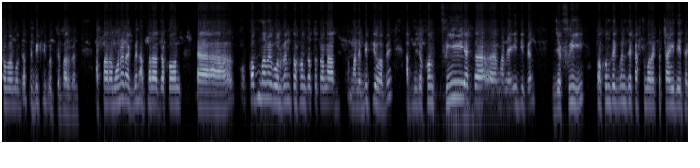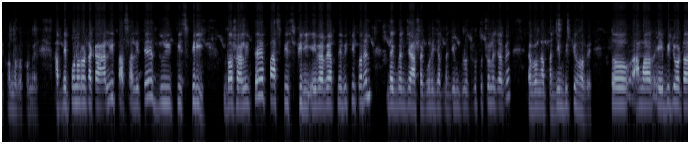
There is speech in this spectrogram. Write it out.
সময়ের মধ্যে আপনি বিক্রি করতে পারবেন। আপনারা মনে রাখবেন, আপনারা যখন কম দামে বলবেন, তখন যতটা না মানে বিক্রি হবে, আপনি যখন ফ্রি একটা মানে ই দিবেন, যে ফ্রি তখন দেখবেন যে কাস্টমার একটা চাহিদাই থাকে অন্য রকমের আপনি পনেরো টাকা আলি, পাঁচ আলিতে দুই পিস ফ্রি দশ আলিতে পাঁচ পিস ফ্রি এইভাবে আপনি বিক্রি করেন, দেখবেন যে আশা করি যে আপনার ডিমগুলো দ্রুত চলে যাবে এবং আপনার ডিম বিক্রি হবে। তো আমার এই ভিডিওটা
